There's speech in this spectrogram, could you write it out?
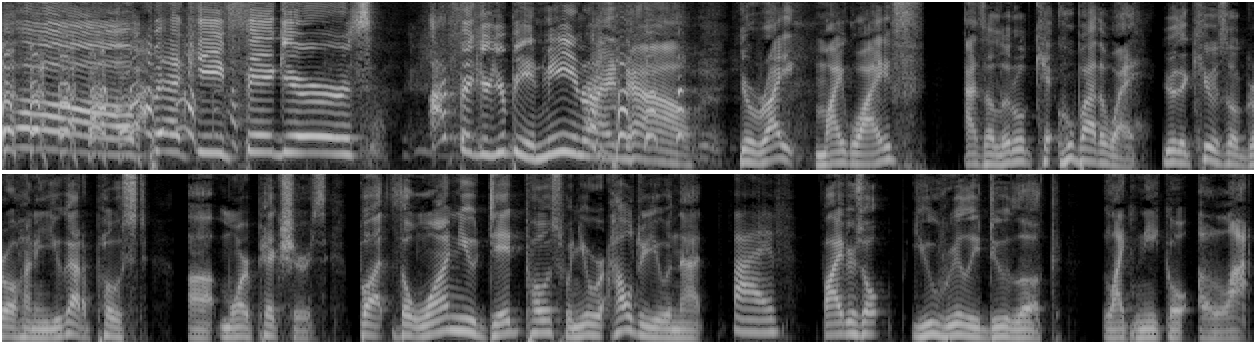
Oh, Becky figures. I figure you're being mean right now. You're right. My wife, as a little kid, who, by the way, you're the cutest little girl, honey. You got to post uh, more pictures. But the one you did post when you were, how old are you in that? Five. Five years old? You really do look like Nico a lot.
